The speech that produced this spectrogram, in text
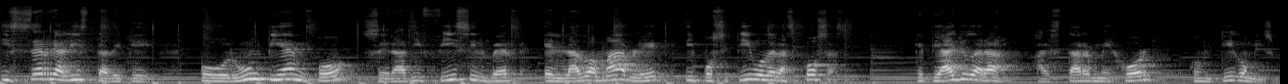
y sé realista de que por un tiempo será difícil ver el lado amable y positivo de las cosas, que te ayudará a estar mejor contigo mismo.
